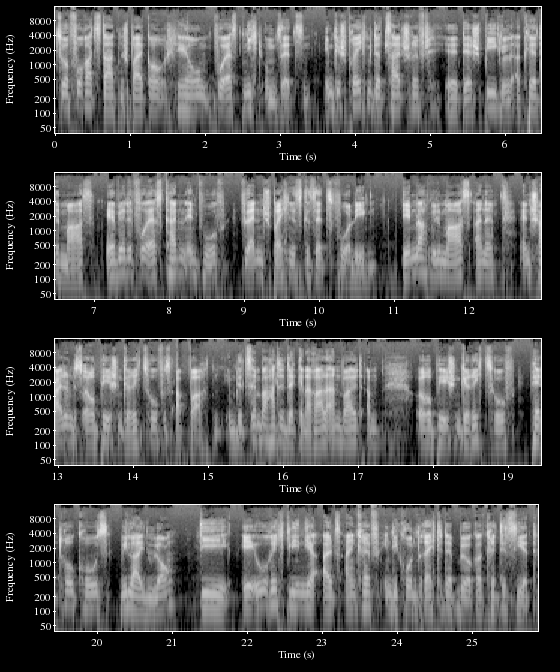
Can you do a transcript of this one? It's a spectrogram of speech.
zur Vorratsdatenspeicherung vorerst nicht umsetzen. Im Gespräch mit der Zeitschrift äh, Der Spiegel erklärte Maas, er werde vorerst keinen Entwurf für ein entsprechendes Gesetz vorlegen. Demnach will Maas eine Entscheidung des Europäischen Gerichtshofes abwarten. Im Dezember hatte der Generalanwalt am Europäischen Gerichtshof Pedro Cruz Villalón die EU-Richtlinie als Eingriff in die Grundrechte der Bürger kritisiert.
